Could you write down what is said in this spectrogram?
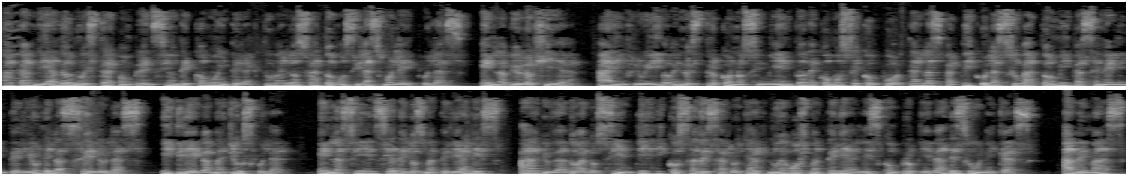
ha cambiado nuestra comprensión de cómo interactúan los átomos y las moléculas. En la biología, ha influido en nuestro conocimiento de cómo se comportan las partículas subatómicas en el interior de las células. Y mayúscula. En la ciencia de los materiales, ha ayudado a los científicos a desarrollar nuevos materiales con propiedades únicas. Además,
